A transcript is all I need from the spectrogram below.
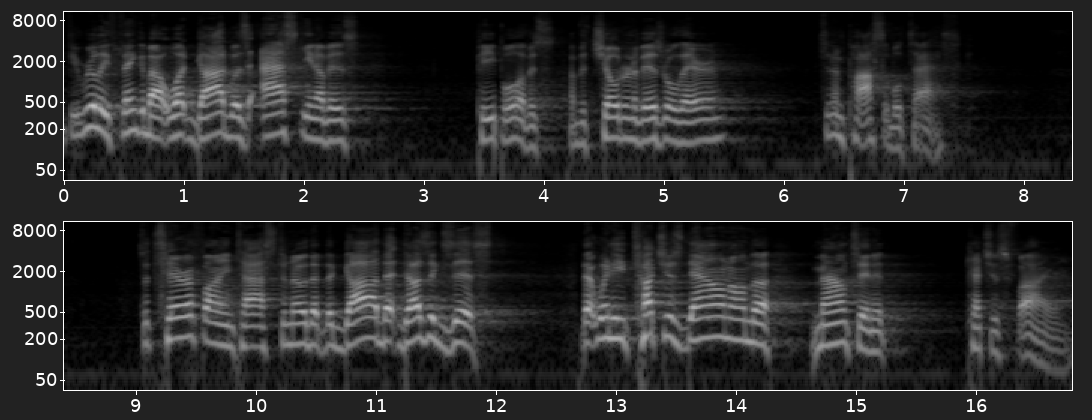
If you really think about what God was asking of his people, of, his, of the children of Israel there, it's an impossible task. It's a terrifying task to know that the God that does exist, that when he touches down on the mountain, it catches fire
